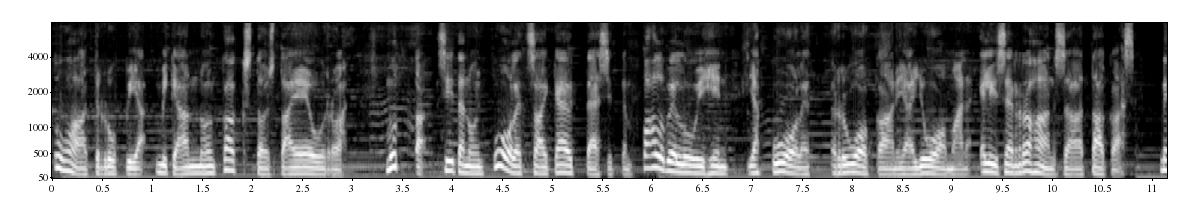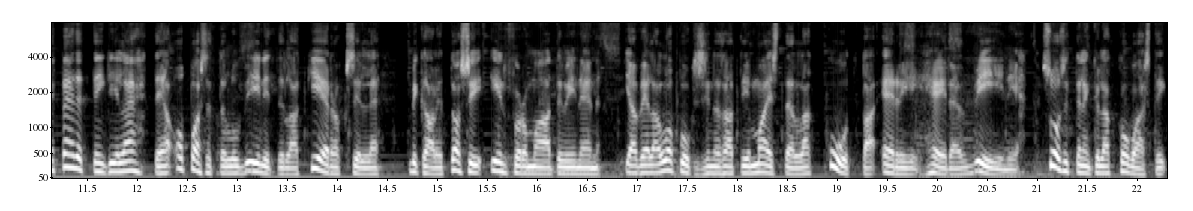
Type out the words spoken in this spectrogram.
tuhat rupia, mikä on noin 12 euroa. Mutta siitä noin puolet sai käyttää sitten palveluihin ja puolet ruokaan ja juomaan, eli sen rahan saa takas. Me päätettiinkin lähteä opastettelun viinitila kierroksille, mikä oli tosi informaatiivinen ja vielä lopuksi siinä saatiin maistella kuutta eri heidän viiniä. Suosittelen kyllä kovasti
